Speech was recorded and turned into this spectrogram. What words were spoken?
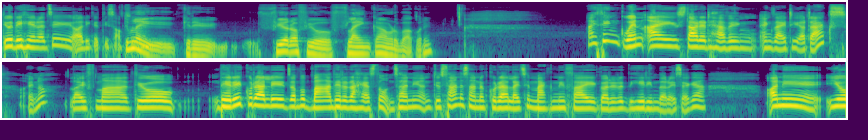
त्यो देखेर चाहिँ अलिकति सक्छु। तिमीलाई के अरे फियर अफ यो फ्लाइङ कहाँबाट भएको अरे I think when I started having anxiety attacks होइन लाइफमा त्यो धेरै कुराले जब बाँधेर राखे जस्तो हुन्छ नि अनि त्यो सानो सानो कुरालाई चाहिँ म्याग्निफाई गरेर हेरिँदो रहेछ क्या। अनि यो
